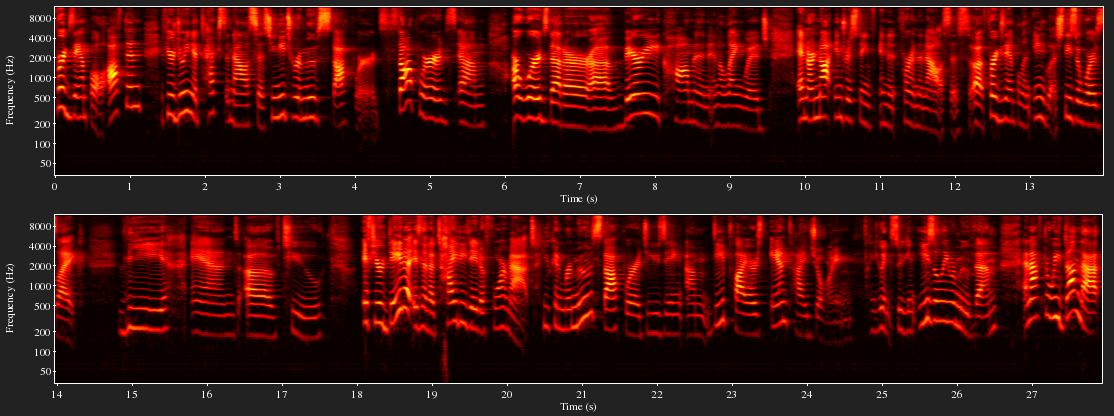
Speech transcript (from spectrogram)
For example, often if you're doing a text analysis, you need to remove stop words. Stop words um, are words that are uh, very common in a language and are not interesting for an analysis. Uh, for example, in English, these are words like the, and, of, to. If your data is in a tidy data format, you can remove stop words using um, dplyr's anti-join. You can, so you can easily remove them. And after we've done that,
